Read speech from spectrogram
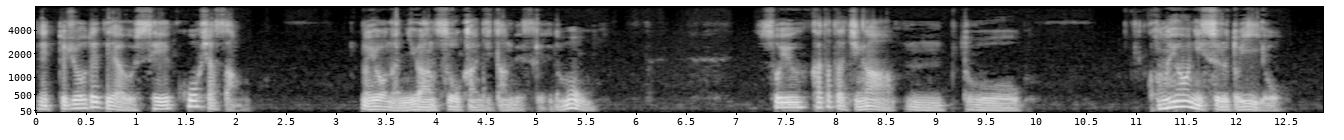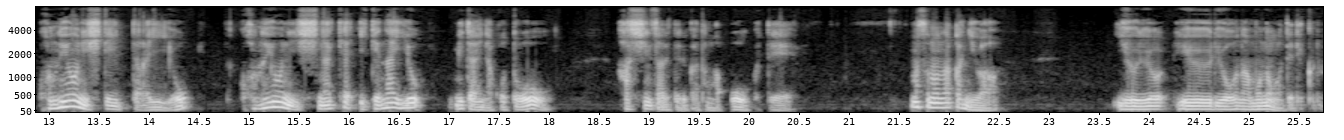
ネット上で出会う成功者さんのようなニュアンスを感じたんですけれども、そういう方たちが、うんと、このようにするといいよ。このようにしていったらいいよ。このようにしなきゃいけないよ。みたいなことを発信されている方が多くて、まあその中には、有料、有料なものが出てくる。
